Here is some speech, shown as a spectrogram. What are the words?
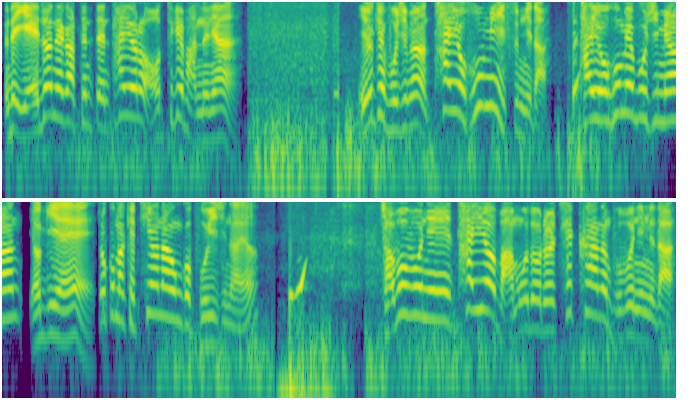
근데 예전에 같은 땐 타이어를 어떻게 봤느냐? 이렇게 보시면 타이어 홈이 있습니다. 타이어 홈에 보시면 여기에 조그맣게 튀어나온 거 보이시나요? 저 부분이 타이어 마모도를 체크하는 부분입니다.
